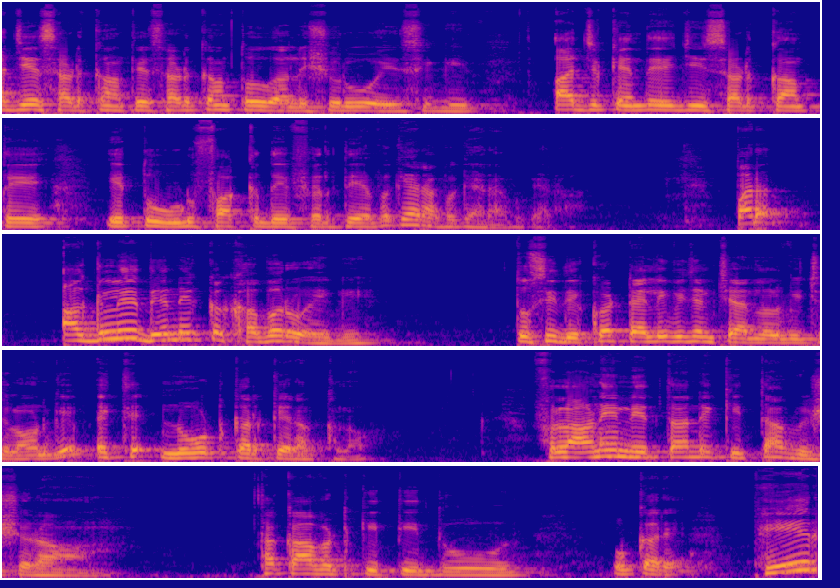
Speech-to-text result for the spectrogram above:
ਅੱਜ ਇਹ ਸੜਕਾਂ ਤੇ, ਸੜਕਾਂ ਤੋਂ ਗੱਲ ਸ਼ੁਰੂ ਹੋਈ ਸੀਗੀ। ਅੱਜ ਕਹਿੰਦੇ ਜੀ ਸੜਕਾਂ ਤੇ ਇਹ ਧੂੜ ਫੱਕਦੇ ਫਿਰਦੇ ਆ, ਵਗੈਰਾ ਵਗੈਰਾ ਵਗੈਰਾ। ਪਰ ਅਗਲੇ ਦਿਨ ਇੱਕ ਖਬਰ ਹੋਏਗੀ। ਤੁਸੀਂ ਦੇਖੋ, ਟੈਲੀਵਿਜ਼ਨ ਚੈਨਲ ਵੀ ਚਲਾਉਣਗੇ, ਇੱਥੇ ਨੋਟ ਕਰਕੇ ਰੱਖ ਲਓ। ਫਲਾਣੇ ਨੇਤਾ ਨੇ ਕੀਤਾ ਵਿਸ਼ਰਾਮ, ਥਕਾਵਟ ਕੀਤੀ ਦੂਰ, ਉਹ ਕਰੇ ਫਿਰ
